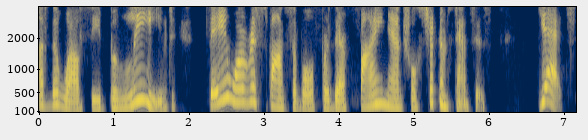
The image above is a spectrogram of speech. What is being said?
of the wealthy believed they were responsible for their financial circumstances. Yet,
